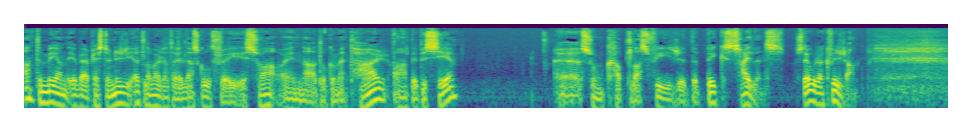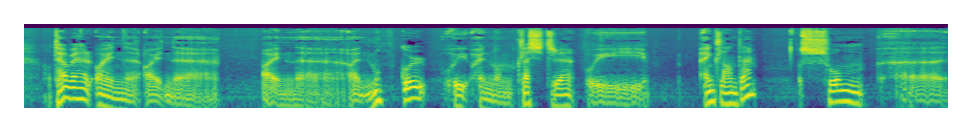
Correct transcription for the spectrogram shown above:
anten med medan jeg var prester nyrri etla var det at jeg la skolfrøy jeg sa en dokumentar av BBC uh, som kallas for The Big Silence Stora kvirran. Og det var en en en, en munkur og en klestre og i Englande som uh,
